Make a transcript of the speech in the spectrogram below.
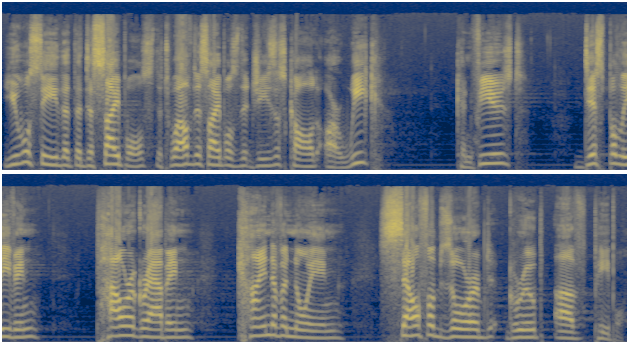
you will see that the disciples, the 12 disciples that Jesus called, are weak, confused, disbelieving, power grabbing, kind of annoying, self absorbed group of people.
